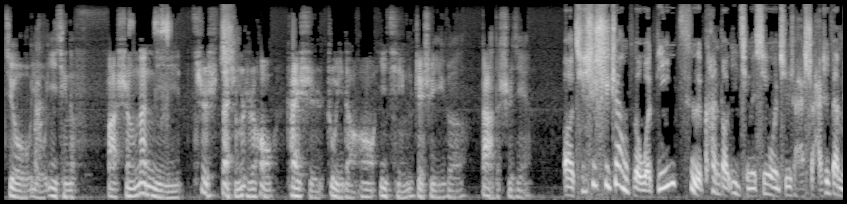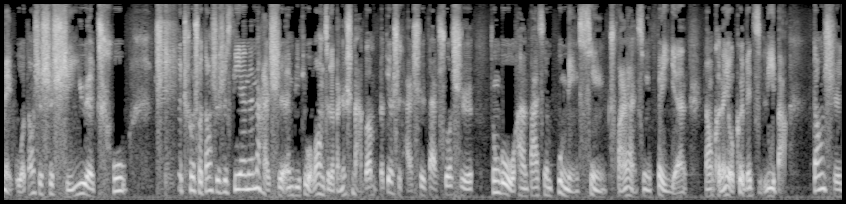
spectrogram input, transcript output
就有疫情的发生。那你是在什么时候开始注意到哦，疫情这是一个大的事件？呃，其实是这样子的。我第一次看到疫情的新闻，其实还是还是在美国，当时是十一月初，十一月初的时候，当时是 CNN 还是 NBT，我忘记了，反正是哪个电视台是在说是中国武汉发现不明性传染性肺炎，然后可能有个别几例吧。当时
